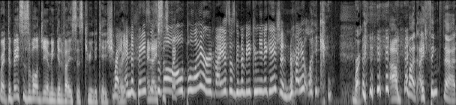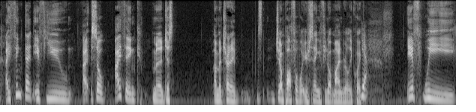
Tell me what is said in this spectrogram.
right, the basis of all GMing advice is communication. Right. Right, and the basis I of suspect- all player advice is going to be communication, right? Like, right um, but i think that i think that if you I, so i think i'm gonna just i'm gonna try to jump off of what you're saying if you don't mind really quick yeah. if we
